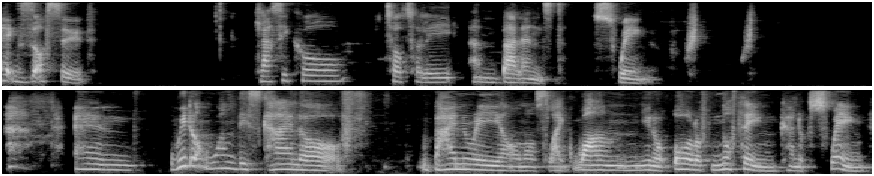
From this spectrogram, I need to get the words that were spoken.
exhausted. Classical, totally unbalanced swing. And we don't want this kind of binary almost like one you know all of nothing kind of swing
